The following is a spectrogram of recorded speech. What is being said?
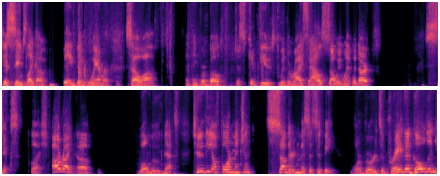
just seems like a big, big whammer. So uh, I think we're both just confused with the Rice Owls. So we went with our six push. All right. Uh, we'll move next to the aforementioned Southern Mississippi. More birds of prey, the Golden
